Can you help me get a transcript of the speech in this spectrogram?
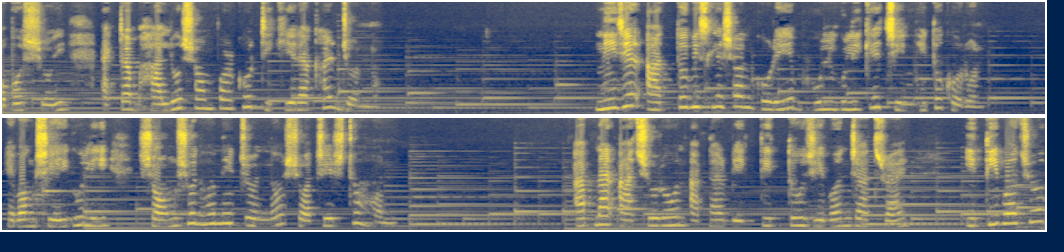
অবশ্যই একটা ভালো সম্পর্ক টিকিয়ে রাখার জন্য। নিজের আত্মবিশ্লেষণ করে ভুলগুলিকে চিহ্নিত করুন এবং সেইগুলি সংশোধনের জন্য সচেষ্ট হন। আপনার আচরণ, আপনার ব্যক্তিত্ব জীবনযাত্রায় ইতিবাচক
